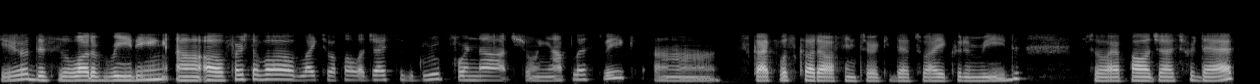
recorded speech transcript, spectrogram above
you. This is a lot of reading. Uh, oh, first of all, I would like to apologize to the group for not showing up last week. Uh, Skype was cut off in Turkey, that's why I couldn't read. So I apologize for that.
